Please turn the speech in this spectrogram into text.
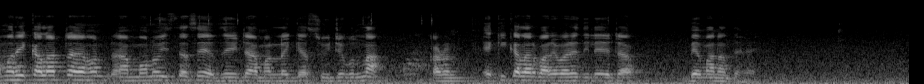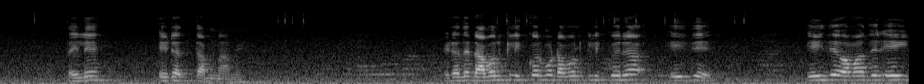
আমার এই কালারটা এখন মনে হইতেছে যে এটা আমার লাগিয়া সুইটেবল না, কারণ একই কালার বারে বারে দিলে এটা বেমানা দেখায়। তাইলে এটা দিতাম না আমি। এটাতে ডাবল ক্লিক করব ডাবল ক্লিক করে এই যে এই যে আমাদের এই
